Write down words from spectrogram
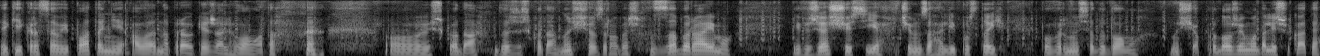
Які красиві платані, але на превеликий жаль гламата. Ой, шкода, дуже шкода. Ну що зробиш? Забираємо. І вже щось є, чим взагалі пустий. Повернуся додому. Ну що, продовжуємо далі шукати.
